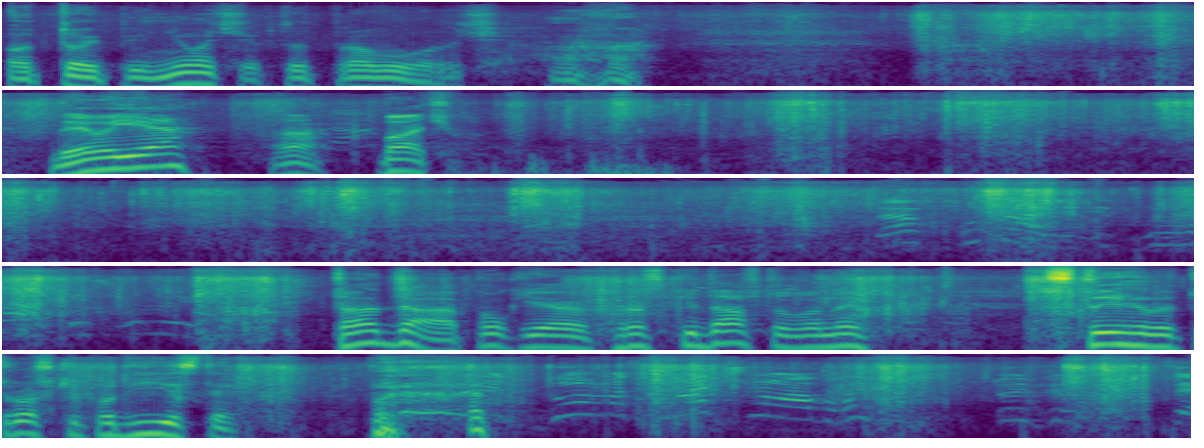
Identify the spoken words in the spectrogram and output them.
От той пеньочок тут праворуч. Ага. Де ви є? А, бачу. Так, Та да, поки я розкидав, то вони встигли трошки під'їсти. Дома смачно, а в це,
